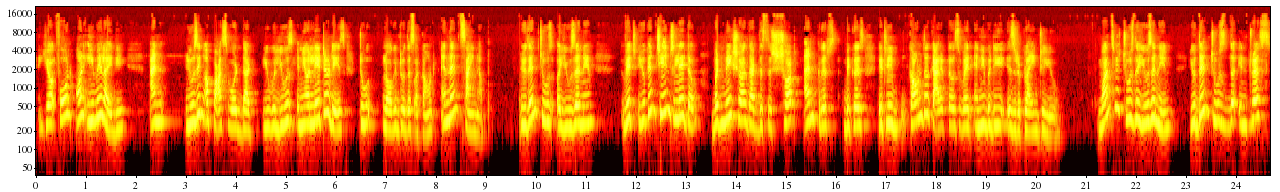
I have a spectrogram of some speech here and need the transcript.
your phone or email ID and using a password that you will use in your later days to log into this account and then sign up. You then choose a username which you can change later but make sure that this is short and crisp because it will count the characters when anybody is replying to you. Once you choose the username, you then choose the interest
